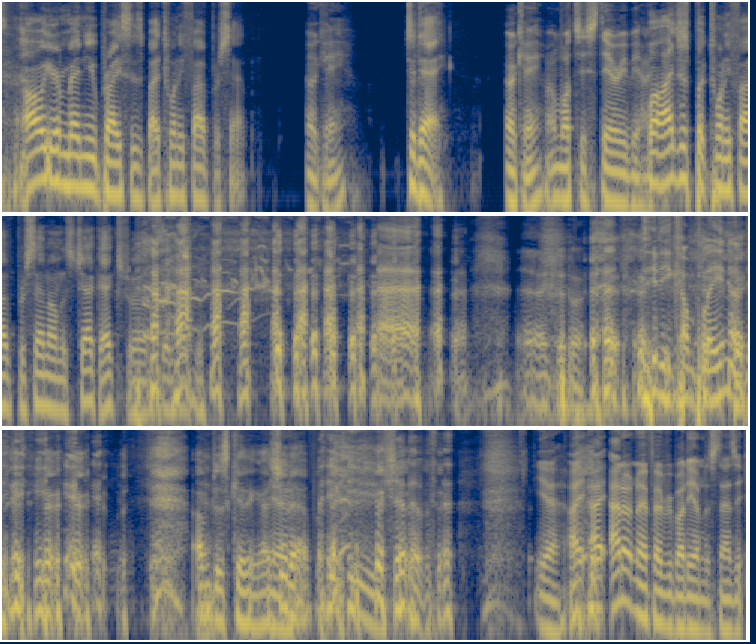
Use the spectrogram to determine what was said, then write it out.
all your menu prices by twenty five percent Okay. today. Okay, and what's his theory behind? Well, I just put twenty five percent on his check extra. Uh, good one. did he complain or did he? I'm just kidding. I should have. you should have. Yeah, I, I, I don't know if everybody understands it,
